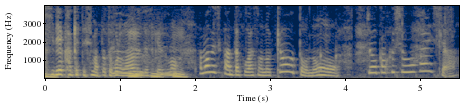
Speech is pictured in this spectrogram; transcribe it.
き切れかけてしまったところがあるんですけれども、うんうん。浜口監督はその京都の聴覚障害者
